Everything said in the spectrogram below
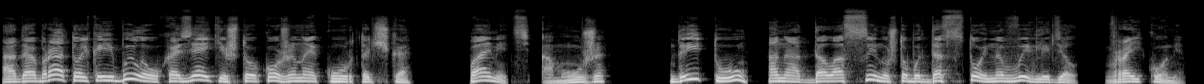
А добра только и было у хозяйки, что кожаная курточка. Память о муже. Да и ту она отдала сыну, чтобы достойно выглядел в райкоме.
